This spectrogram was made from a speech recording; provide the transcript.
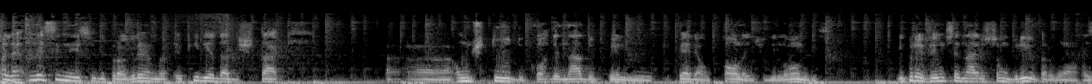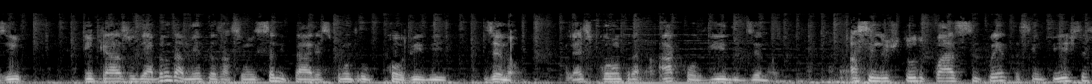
Olha, nesse início de programa, eu queria dar destaque a um estudo coordenado pelo Imperial College de Londres e prevê um cenário sombrio para o Brasil em caso de abrandamento das ações sanitárias contra o Covid-19 aliás, contra a Covid-19. Assim, no estudo, quase 50 cientistas,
